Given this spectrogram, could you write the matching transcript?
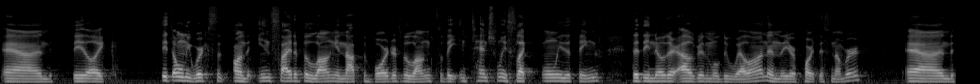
and they like it only works on the inside of the lung and not the border of the lung, so they intentionally select only the things that they know their algorithm will do well on, and they report this number. And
